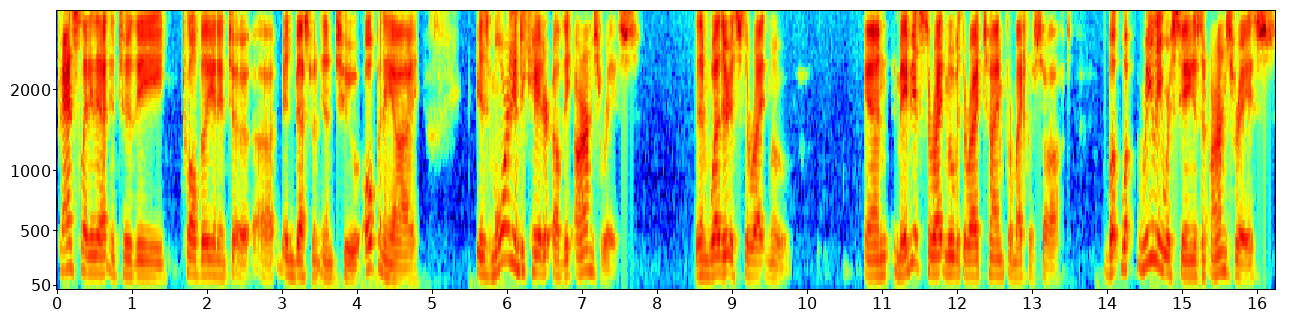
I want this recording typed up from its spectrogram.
translating that into the 12 billion into uh, investment into OpenAI is more an indicator of the arms race than whether it's the right move. And maybe it's the right move at the right time for Microsoft. But what really we're seeing is an arms race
